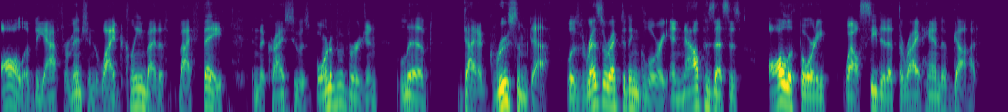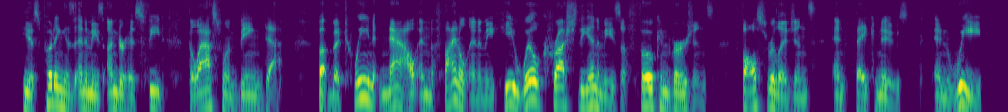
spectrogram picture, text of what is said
all of the aforementioned, wiped clean by the by faith in the Christ who was born of a virgin, lived, died a gruesome death, was resurrected in glory, and now possesses all authority while seated at the right hand of God. He is putting his enemies under his feet, the last one being death. But between now and the final enemy, he will crush the enemies of faux conversions, false religions, and fake news. And we,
